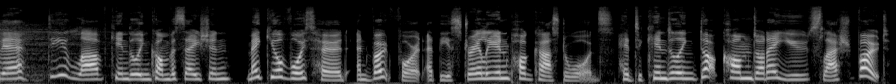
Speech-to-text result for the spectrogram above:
there, do you love Kinderling Conversation? Make your voice heard and vote for it at the Australian Podcast Awards. Head to kinderling.com.au slash vote.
